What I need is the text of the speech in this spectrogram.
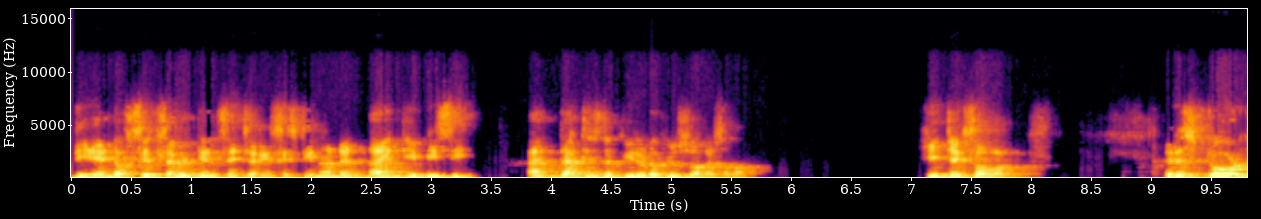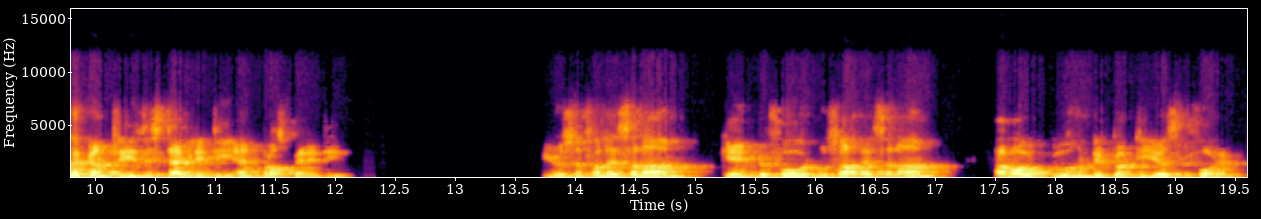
the end of 17th century, 1690 BC. And that is the period of Yusuf salam. He takes over. Restored the country's stability and prosperity. Yusuf salam came before Musa salam about 220 years before him.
